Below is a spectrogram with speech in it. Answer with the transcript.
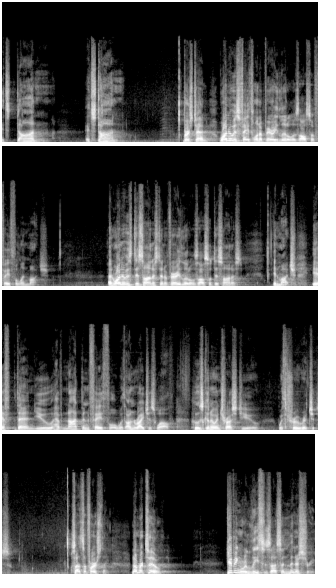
It's done. It's done. Verse 10 One who is faithful in a very little is also faithful in much. And one who is dishonest in a very little is also dishonest in much. If then you have not been faithful with unrighteous wealth, who's going to entrust you with true riches? So that's the first thing. Number two, giving releases us in ministry.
